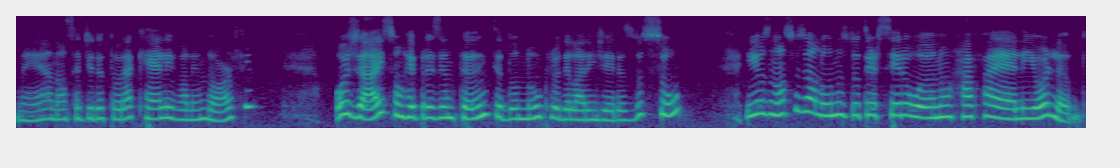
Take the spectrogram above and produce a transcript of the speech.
né, a nossa diretora Kelly Valendorf, o Jason, representante do Núcleo de Laranjeiras do Sul, e os nossos alunos do terceiro ano, Rafael e Orlando.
